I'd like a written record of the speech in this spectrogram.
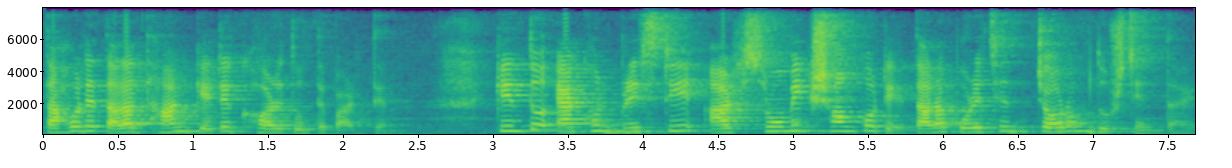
তাহলে তারা ধান কেটে ঘরে তুলতে পারতেন। কিন্তু এখন বৃষ্টি আর শ্রমিক সংকটে তারা পড়েছেন চরম দুশ্চিন্তায়।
